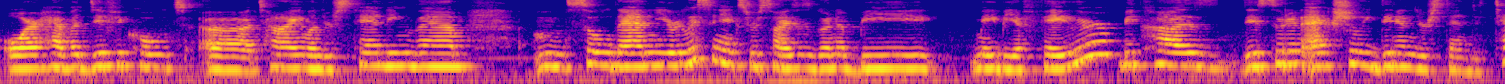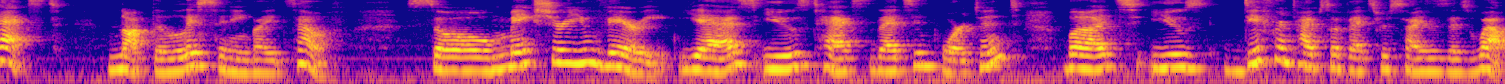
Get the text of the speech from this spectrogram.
or have a difficult uh, time understanding them. Um, so then your listening exercise is to be maybe a failure because the student actually didn't understand the text, not the listening by itself. So make sure you vary. Yes, use text, that's important, but use different types of exercises as well.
